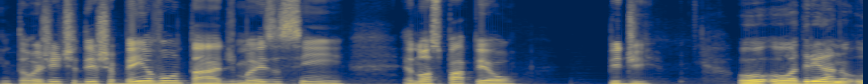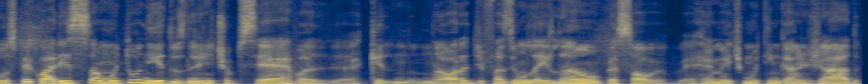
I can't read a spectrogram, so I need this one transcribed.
Então a gente deixa bem à vontade, mas assim, é nosso papel pedir. Ô, ô, Adriano, os pecuaristas são muito unidos, né? A gente observa é que na hora de fazer um leilão, o pessoal é realmente muito enganjado,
